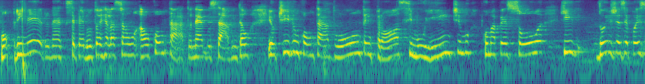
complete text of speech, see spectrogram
Bom, primeiro, né, que você perguntou em relação ao contato, né, Gustavo? Então, eu tive um contato ontem, próximo, íntimo, com uma pessoa que dois dias depois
